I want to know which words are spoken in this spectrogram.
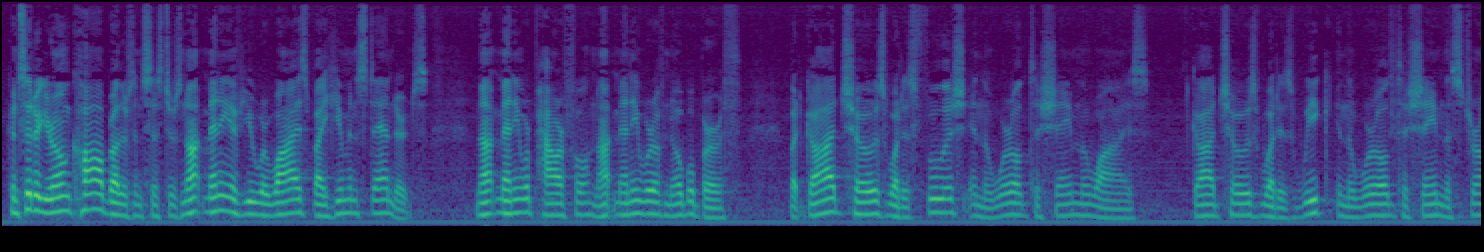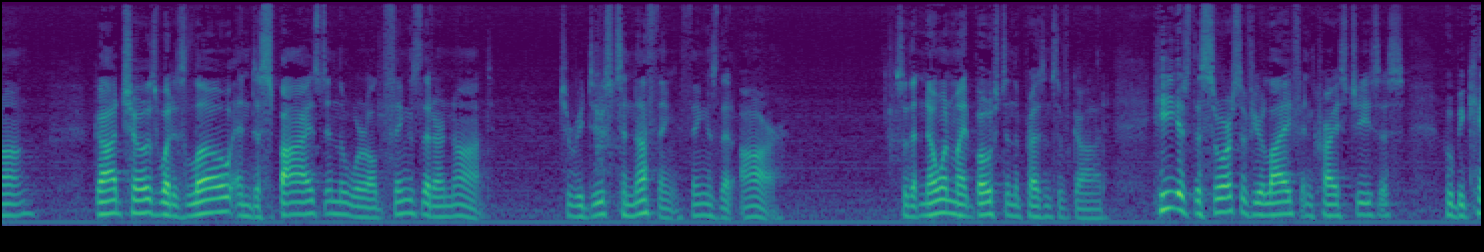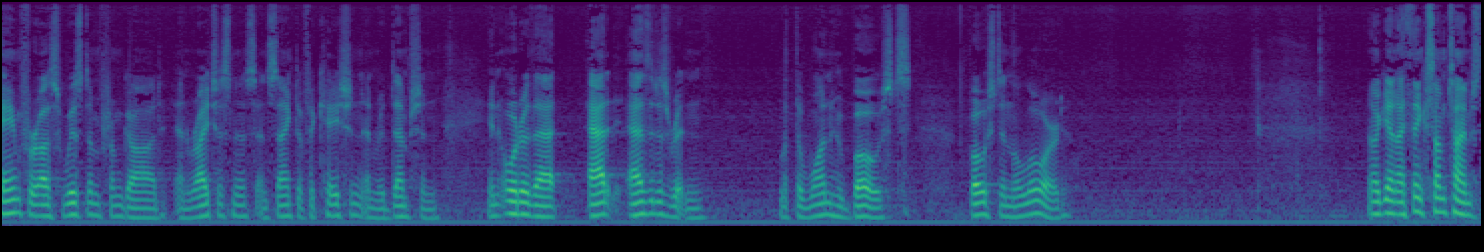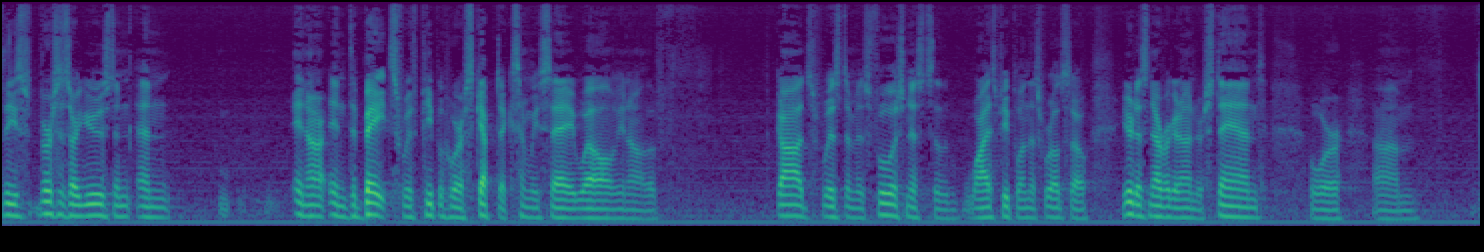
Consider your own call, brothers and sisters. Not many of you were wise by human standards. Not many were powerful. Not many were of noble birth. But God chose what is foolish in the world to shame the wise. God chose what is weak in the world to shame the strong. God chose what is low and despised in the world, things that are not, to reduce to nothing things that are, so that no one might boast in the presence of God. He is the source of your life in Christ Jesus, who became for us wisdom from God, and righteousness, and sanctification, and redemption, in order that, as it is written, let the one who boasts boast in the Lord. Now, again, I think sometimes these verses are used in, in, in, our, in debates with people who are skeptics, and we say, well, you know, God's wisdom is foolishness to the wise people in this world, so you're just never going to understand, or, um,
